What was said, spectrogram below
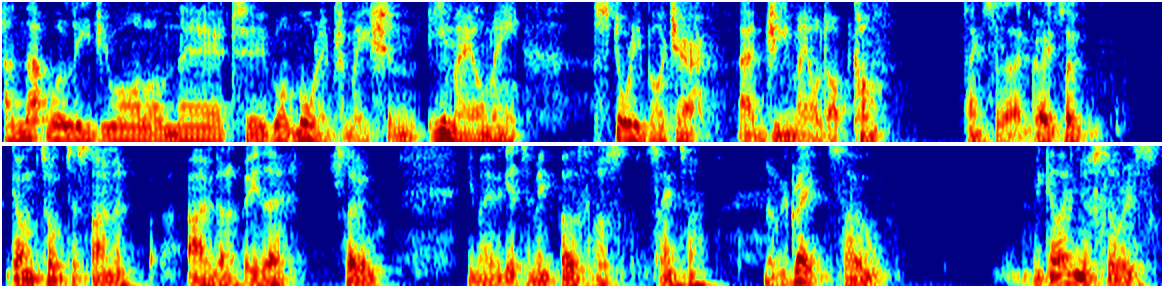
and that will lead you all on there to want more information. Email me, storybodger at gmail.com. Thanks for that. Great. So go and talk to Simon. I'm going to be there. So you maybe get to meet both of us at the same time. That'd be great. So regarding your stories,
